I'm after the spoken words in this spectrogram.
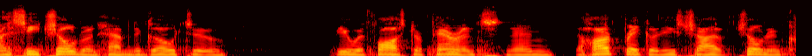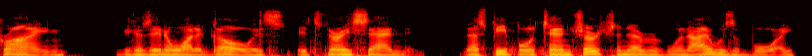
I see children having to go to be with foster parents, and the heartbreak of these child children crying because they don't want to go is it's very saddening. Less people attend church than ever when I was a boy.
